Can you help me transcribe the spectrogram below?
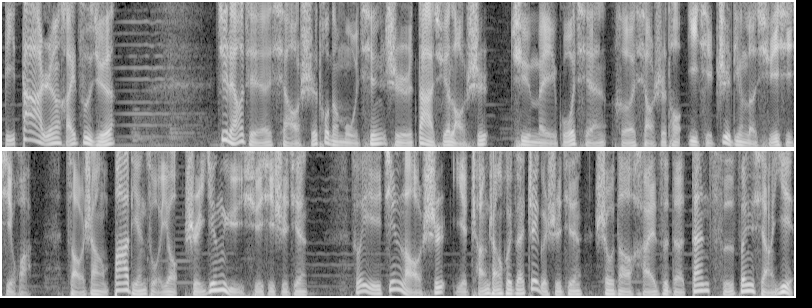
比大人还自觉。”据了解，小石头的母亲是大学老师，去美国前和小石头一起制定了学习计划，早上八点左右是英语学习时间。所以金老师也常常会在这个时间收到孩子的单词分享页。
